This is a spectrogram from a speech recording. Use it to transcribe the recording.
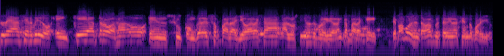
le ha servido? ¿En qué ha trabajado en su congreso para llevar acá a los hijos de Florida Blanca para que sepamos el trabajo que usted viene haciendo por ellos?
